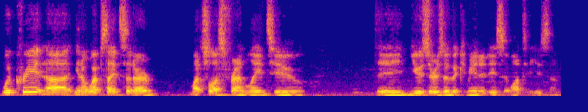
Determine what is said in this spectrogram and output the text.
would create uh, you know websites that are much less friendly to the users or the communities that want to use them.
